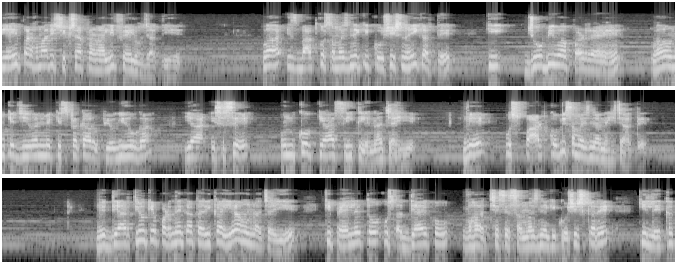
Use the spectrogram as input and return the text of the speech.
यहीं पर हमारी शिक्षा प्रणाली फेल हो जाती है। वह इस बात को समझने की कोशिश नहीं करते कि जो भी वह पढ़ रहे हैं, वह उनके जीवन में किस प्रकार उपयोगी होगा, या इससे उनको क्या सीख लेना चाहिए। वे उस पाठ को भी समझना नहीं चाहते। विद्यार्थियों के पढ़ने का तरीका यह होना चाहिए कि पहले तो उस अध्याय को वह अच्छे से समझने की कोशिश करे कि लेखक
